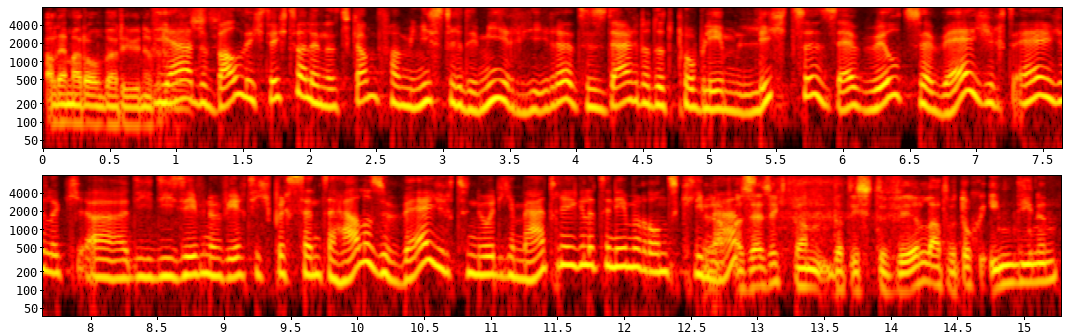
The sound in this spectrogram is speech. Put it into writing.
alleen maar waar u naar Ja, de bal ligt echt wel in het kamp van minister De Mier hier. Hè. Het is daar dat het probleem ligt. Hè. Zij wilt, zij weigert eigenlijk uh, die, die 47 procent te halen. Ze weigert de nodige maatregelen te nemen rond klimaat. Ja, maar zij zegt van dat is te veel, laten we toch indienen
